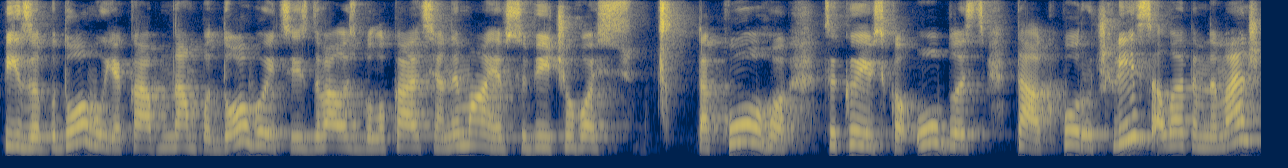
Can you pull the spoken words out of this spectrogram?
під забудову, яка нам подобається, і здавалось би, локація не має в собі чогось такого. Це Київська область. Так, поруч ліс, але тим не менш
